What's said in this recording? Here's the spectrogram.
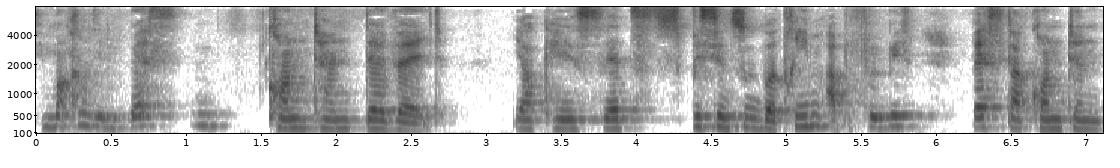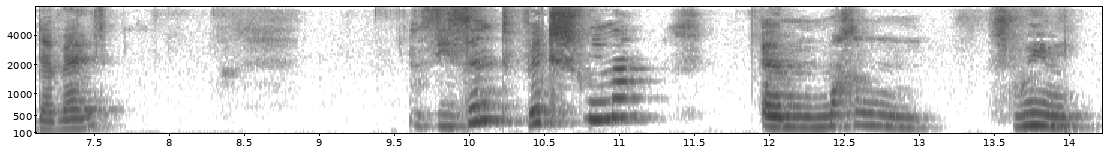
Die machen den besten Content der Welt. Ja, okay, ist jetzt ein bisschen zu übertrieben, aber für mich bester Content der Welt. Sie sind Twitch-Streamer, ähm, machen, streamen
